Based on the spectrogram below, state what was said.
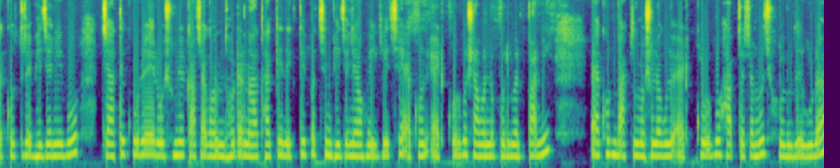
একত্রে ভেজে নিব, যাতে করে রসুনের কাঁচা গন্ধটা না থাকে। দেখতেই পাচ্ছেন ভেজে নেওয়া হয়ে গেছে। এখন অ্যাড করব সামান্য পরিমাণ পানি। এখন বাকি মশলাগুলো অ্যাড করব হাফ চা চামচ হলুদের গুঁড়া।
